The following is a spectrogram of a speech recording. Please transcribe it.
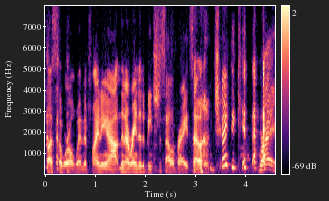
plus the whirlwind of finding out, and then I ran to the beach to celebrate, so I'm trying to get back. Right.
